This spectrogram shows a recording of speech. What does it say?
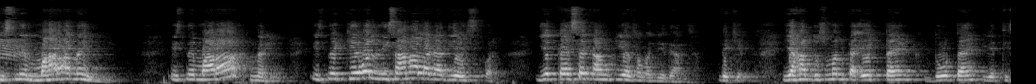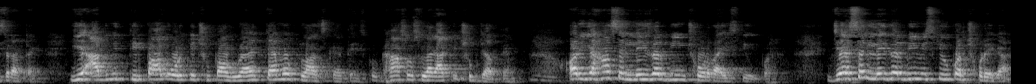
इसने मारा नहीं। इसने मारा नहीं। इसने केवल निशाना लगा दिया इस पर। ये कैसे काम किया समझिए ध्यान से। देखिए, यहाँ दुश्मन का एक टैंक दो टैंक ये तीसरा टैंक ये आदमी तिरपाल ओढ़ के छुपा हुआ है कैमोफ्लाज कहते हैं इसको, घास उस लगा के छुप जाते हैं। और यहाँ से लेजर बीम छोड़ रहा है इसके ऊपर। जैसे लेजर बीम इसके ऊपर छोड़ेगा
